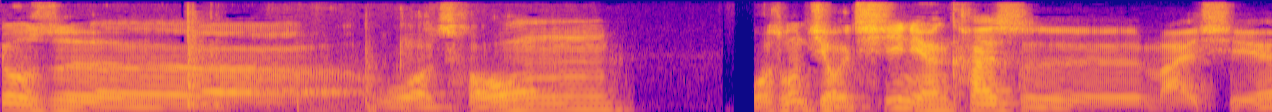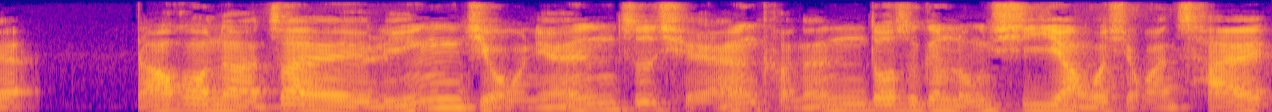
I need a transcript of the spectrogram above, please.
就是我从我从九七年开始买鞋，然后呢，在零九年之前，可能都是跟龙七一样，我喜欢猜，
